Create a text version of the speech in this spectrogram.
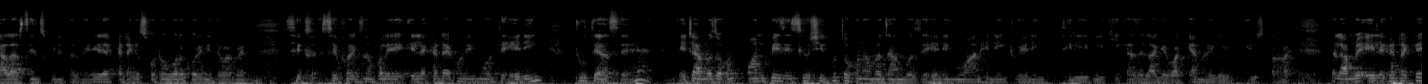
কালার চেঞ্জ করে নিতে পারবেন। এই লেখাটাকে ছোটো বড় করে নিতে পারবেন। সে ফর এক্সাম্পল এই লেখাটা এখন এই মুহূর্তে হেডিং টুতে আছে হ্যাঁ? এটা আমরা যখন ওয়ান পেজ এসিও শিখব, তখন আমরা জানব যে heading one heading two heading three এগুলি কী কাজে লাগে বা কেন এগুলি ইউজ করা হয়। তাহলে আমরা এই লেখাটাকে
